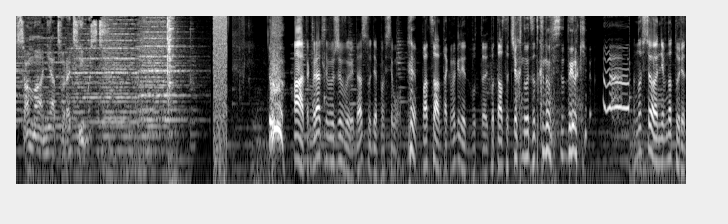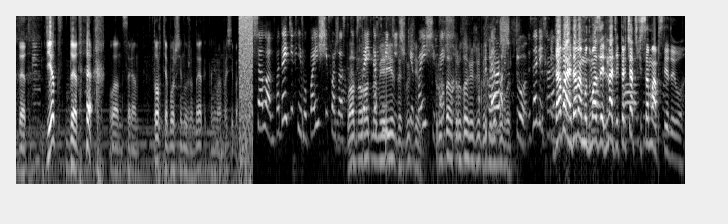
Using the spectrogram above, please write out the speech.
Сама неотвратимость. А, так вряд ли вы живы, да, судя по всему? Пацан так выглядит, будто пытался чихнуть, заткнув все дырки. Ну все, не в натуре дед. Дед? Дед. Ладно, сорян. Торт тебе больше не нужен, да, я так понимаю, спасибо. Салан, подойди к нему, поищи, пожалуйста, Ладно, там свои ладно, резать, косметички. Поищи, Труса- поищи. труса лежит, блядь, Да. Давай, давай, мадемуазель, на тебе перчатки, сама обследуй его.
